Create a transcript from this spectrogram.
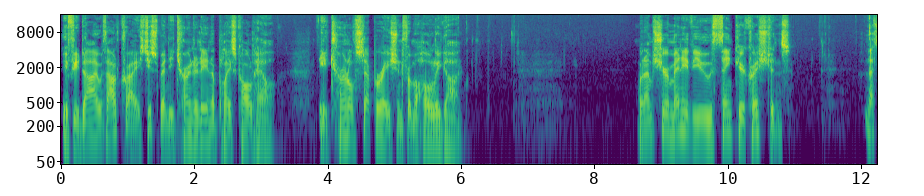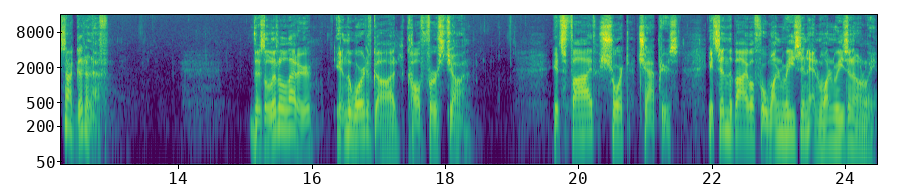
If you die without Christ, you spend eternity in a place called hell, eternal separation from a holy God. But I'm sure many of you think you're Christians. That's not good enough. There's a little letter in the Word of God called First John. It's five short chapters. It's in the Bible for one reason and one reason only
